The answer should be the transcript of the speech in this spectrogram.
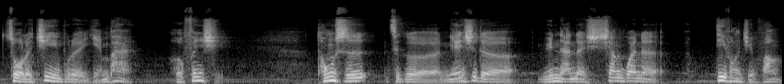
做了进一步的研判和分析，同时这个联系的云南的相关的地方警方，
